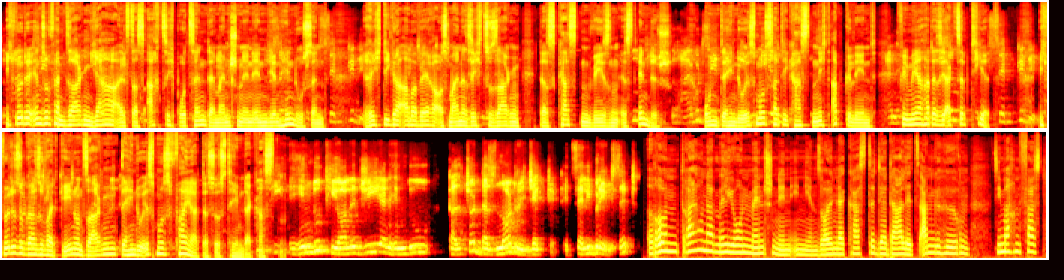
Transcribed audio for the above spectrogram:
Ich würde insofern sagen ja, als dass 80 Prozent der Menschen in Indien Hindus sind. Richtiger aber wäre aus meiner Sicht zu sagen, das Kastenwesen ist indisch. Und der Hinduismus hat die Kasten nicht abgelehnt, vielmehr hat er sie akzeptiert. Ich würde sogar so weit gehen und sagen, der Hinduismus feiert das System der Kasten. Hindu theology and Hindu Rund 300 Millionen Menschen in Indien sollen der Kaste der Dalits angehören. Sie machen fast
